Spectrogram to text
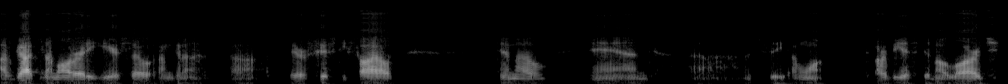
I've got some already here, so I'm going to, uh, there are 50 files, demo, and uh, let's see, I want RBS demo large.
